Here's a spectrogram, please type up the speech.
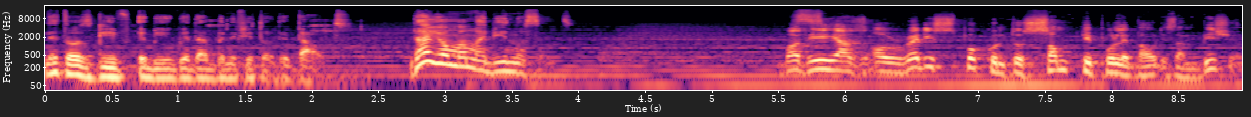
Let us give Ebigwe the benefit of the doubt. That young man might be innocent. But he has already spoken to some people about his ambition.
